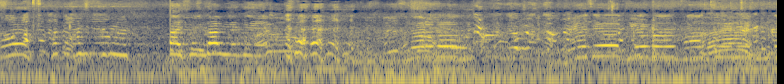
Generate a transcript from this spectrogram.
어 갔다 가시죠 고맙습니다, 위원님. 오늘 하루도 안녕하세요. 기획원 박수현입니다.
